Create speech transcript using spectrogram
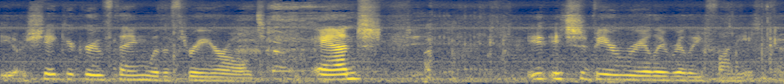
you know, shake your groove thing with a three-year-old, and it, it should be a really, really fun evening.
